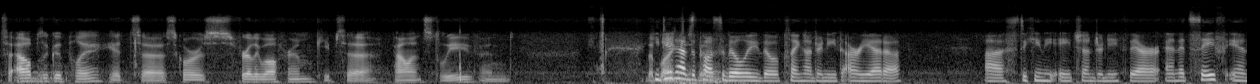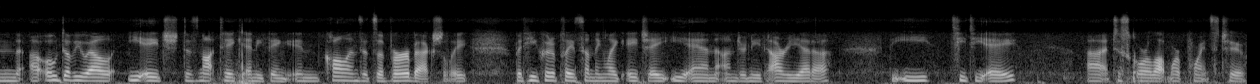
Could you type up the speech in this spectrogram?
So Alb's a good play. It uh, scores fairly well for him. Keeps a balanced leave and. He did have the there. possibility, though, of playing underneath Arietta, uh, sticking the H underneath there. And it's safe in uh, OWL, EH does not take anything. In Collins, it's a verb, actually. But he could have played something like H A E N underneath Arietta, the E T T A, uh, to score a lot more points, too.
